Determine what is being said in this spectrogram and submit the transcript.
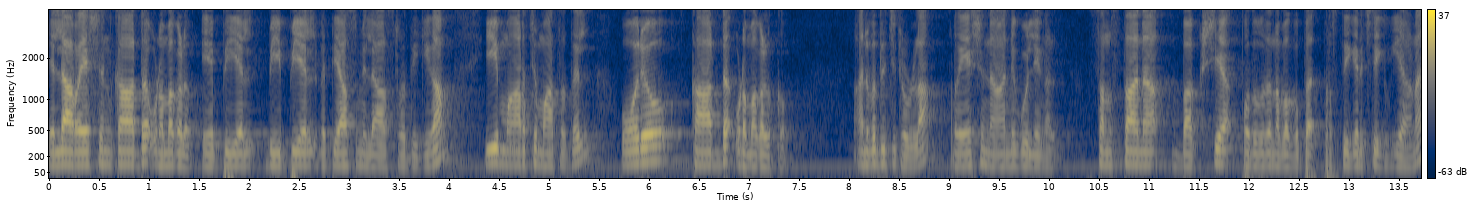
എല്ലാ റേഷൻ കാർഡ് ഉടമകളും A P L B P L വ്യത്യാസമില്ലാതെ ശ്രദ്ധിക്കുക. ഈ മാർച്ച് മാസത്തിൽ ഓരോ കാർഡ് ഉടമകൾക്കും അനുവദിച്ചിട്ടുള്ള റേഷൻ ആനുകൂല്യങ്ങൾ സംസ്ഥാന ഭക്ഷ്യ പൊതുവിതരണ വകുപ്പ് പ്രസിദ്ധീകരിച്ചിരിക്കുകയാണ്.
